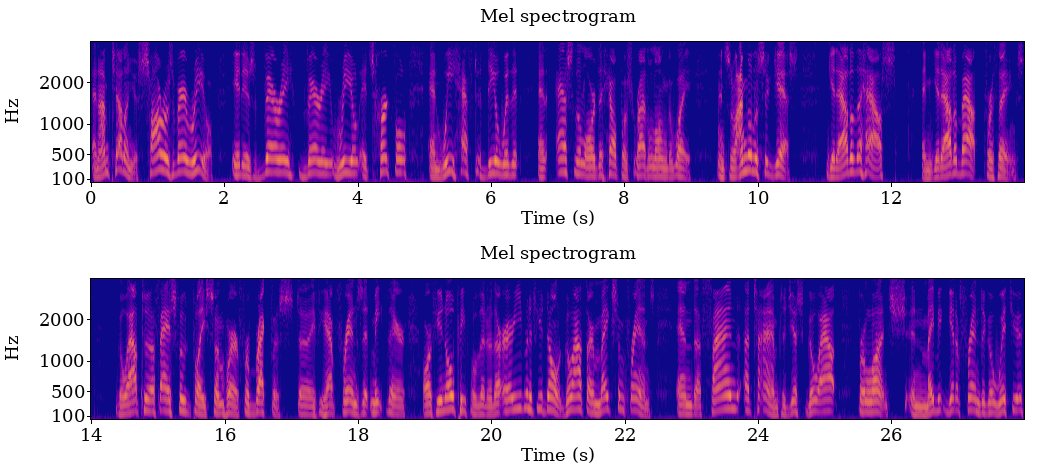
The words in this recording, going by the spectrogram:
and I'm telling you, sorrow is very real. It is very, very real. It's hurtful, and we have to deal with it and ask the Lord to help us right along the way. And so I'm going to suggest get out of the house and get out about for things. Go out to a fast food place somewhere for breakfast uh, if you have friends that meet there, or if you know people that are there, or even if you don't, go out there, make some friends, and uh, find a time to just go out for lunch and maybe get a friend to go with you.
